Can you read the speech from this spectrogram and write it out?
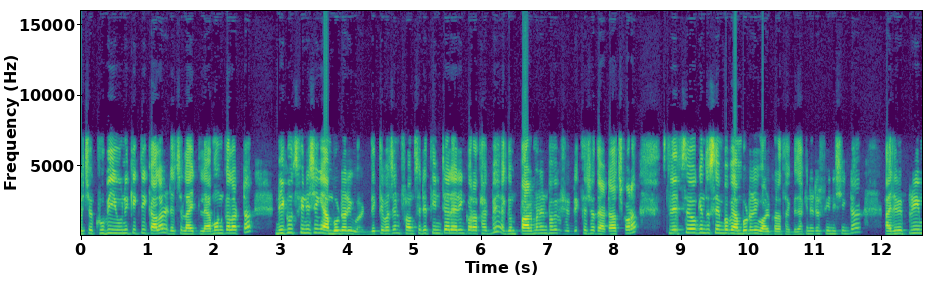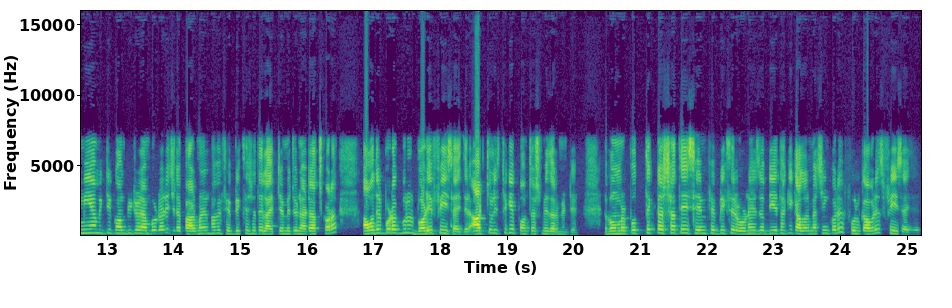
হচ্ছে খুবই ইউনিক একটি কালার এটা হচ্ছে লাইট লেমন কালারটা নিখুঁত ফিনিশিং এমব্রয়ডারি ওয়ার্ক দেখতে পাচ্ছেন ফ্রন্ট সাইডে তিনটা লেয়ারিং করা থাকবে, একদম পার্মানেন্ট ভাবে ফেব্রিক্সের সাথে অ্যাটাচ করা। স্লিপসেও কিন্তু সেম ভাবে এমব্রয়ডারি ওয়ার্ক করা থাকবে। দেখেন এটার ফিনিশিংটা একদমই প্রিমিয়াম একটি কম্পিউটার এমব্রয়ডারি যেটা পার্মানেন্ট ভাবে ফেব্রিক্সের সাথে লাইফ টাইমের জন্য অ্যাটাচ করা। আমাদের প্রোডাক্টগুলোর বডি ফ্রি সাইজের আটচল্লিশ থেকে পঞ্চাশ মেজারমেন্টের এবং প্রত্যেকটার সাথেই সেম ফেব্রিক্সের ওড়না হিসাব দিয়ে থাকি কালার ম্যাচিং করে ফুল কাভারেজ ফ্রি সাইজের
